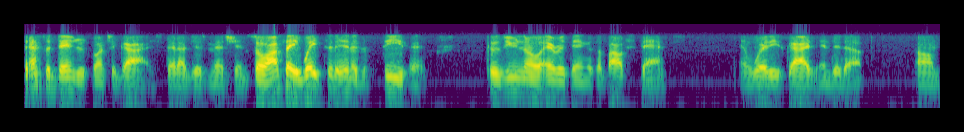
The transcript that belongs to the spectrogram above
that's a dangerous bunch of guys that I just mentioned. So I say wait to the end of the season because you know everything is about stats and where these guys ended up. Um,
